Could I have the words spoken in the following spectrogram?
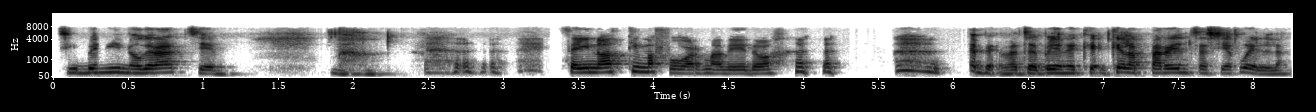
Sì, benino, grazie. Sei in ottima forma, vedo. Eh beh, va già bene che, che, l'apparenza sia quella.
